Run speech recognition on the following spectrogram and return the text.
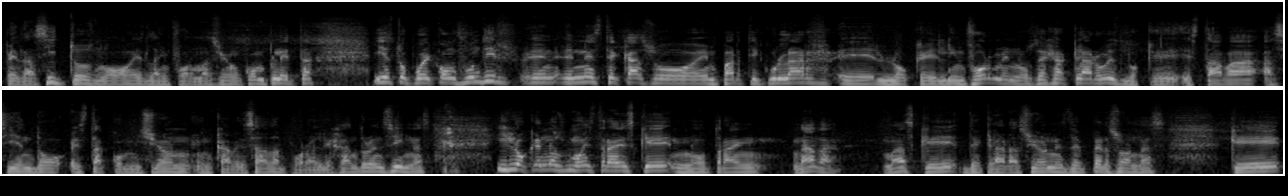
pedacitos, no es la información completa y esto puede confundir. En, este caso en particular, eh, lo que el informe nos deja claro es lo que estaba haciendo esta comisión encabezada por Alejandro Encinas y lo que nos muestra es que no traen nada más que declaraciones de personas que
